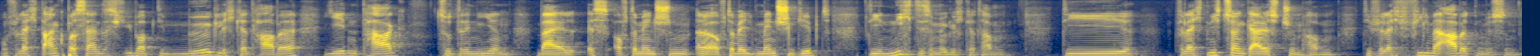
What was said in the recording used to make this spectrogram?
und vielleicht dankbar sein, dass ich überhaupt die Möglichkeit habe, jeden Tag zu trainieren, weil es auf der, Menschen, äh, auf der Welt Menschen gibt, die nicht diese Möglichkeit haben, die vielleicht nicht so ein geiles Gym haben, die vielleicht viel mehr arbeiten müssen,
